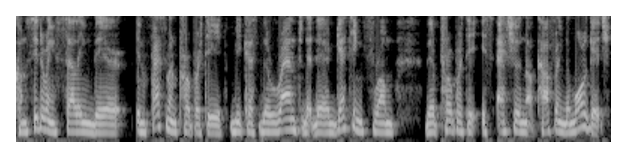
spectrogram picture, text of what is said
considering selling their investment property because the rent that they're getting from their property is actually not covering the mortgage.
